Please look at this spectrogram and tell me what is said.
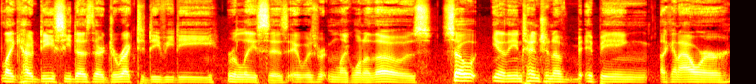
like how DC does their direct to DVD releases. It was written like one of those. So you know the intention of it being like an hour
